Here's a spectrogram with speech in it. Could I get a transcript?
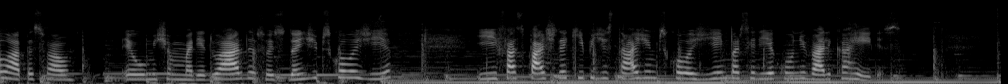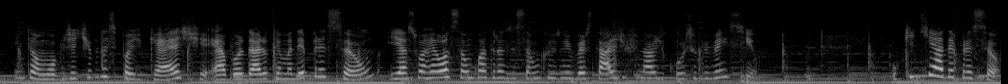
Olá, pessoal. Eu me chamo Maria Eduarda, eu sou estudante de psicologia e faço parte da equipe de estágio em psicologia em parceria com Univale Carreiras. Então, o objetivo desse podcast é abordar o tema depressão e a sua relação com a transição que os universitários de final de curso vivenciam. O que é a depressão?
